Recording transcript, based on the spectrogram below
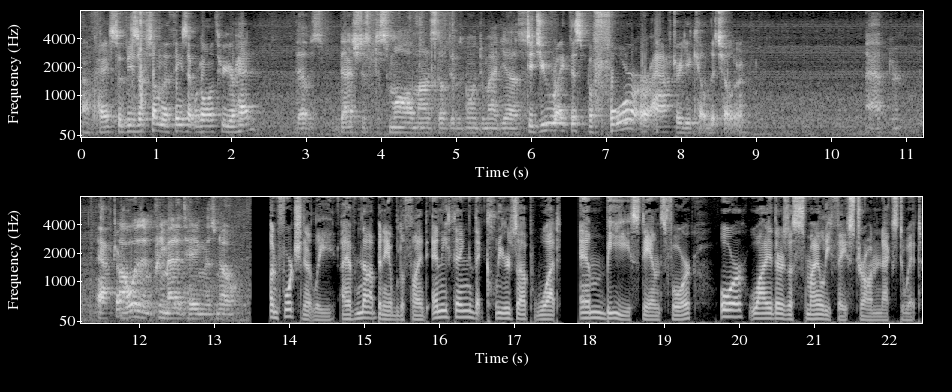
Okay, so these are some of the things that were going through your head? That was that's just a small amount of stuff that was going through my head. Yes. Did you write this before or after you killed the children? After. After? I wasn't premeditating this. No. Unfortunately, I have not been able to find anything that clears up what MB stands for or why there's a smiley face drawn next to it.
